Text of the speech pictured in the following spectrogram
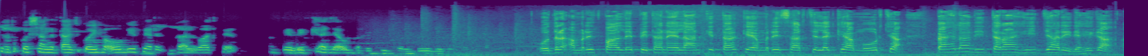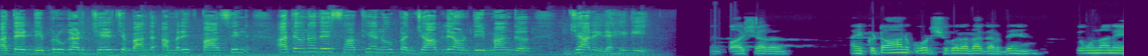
ਜਦੋਂ ਕੋਈ ਸੰਗਤਾਂ 'ਚ ਕੋਈ ਹੋਊਗੀ ਫਿਰ ਗੱਲਬਾਤ ਫਿਰ ਅੱਗੇ ਵੇਖਿਆ ਜਾਊਗਾ। ਉਧਰ ਅੰਮ੍ਰਿਤਪਾਲ ਦੇ ਪਿਤਾ ਨੇ ਐਲਾਨ ਕੀਤਾ ਕਿ ਅੰਮ੍ਰਿਤਸਰ 'ਚ ਲੱਗਿਆ ਮੋਰਚਾ ਪਹਿਲਾਂ ਦੀ ਤਰ੍ਹਾਂ ਹੀ ਜਾਰੀ ਰਹੇਗਾ ਅਤੇ ਡਿਬਰੂਗੜ੍ਹ ਜੇਲ੍ਹ 'ਚ ਬੰਦ ਅੰਮ੍ਰਿਤਪਾਲ ਸਿੰਘ ਅਤੇ ਉਹਨਾਂ ਦੇ ਸਾਥੀਆਂ ਨੂੰ ਪੰਜਾਬ ਲਿਆਉਣ ਦੀ ਮੰਗ ਜਾਰੀ ਰਹੇਗੀ। ਦਾ ਅਸੀਂ ਕਟਾਨਕੋਟ ਸ਼ੁਕਰ ਅਦਾ ਕਰਦੇ ਹਾਂ ਕਿ ਉਹਨਾਂ ਨੇ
